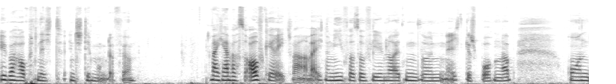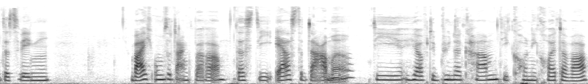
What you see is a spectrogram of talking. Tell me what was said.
überhaupt nicht in Stimmung dafür. Weil ich einfach so aufgeregt war, weil ich noch nie vor so vielen Leuten so in echt gesprochen habe. Und deswegen war ich umso dankbarer, dass die erste Dame, die hier auf die Bühne kam, die Conny Kräuter war.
